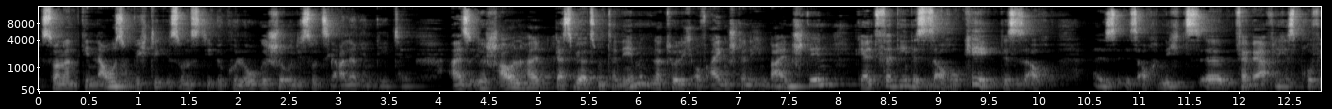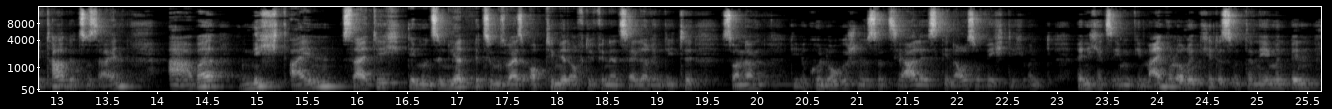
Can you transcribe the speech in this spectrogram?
sondern genauso wichtig ist uns die ökologische und die soziale Rendite. Also wir schauen halt, dass wir als Unternehmen natürlich auf eigenständigen Beinen stehen, Geld verdienen, das ist auch okay, das ist auch es ist auch nichts äh, Verwerfliches, profitabel zu sein, aber nicht einseitig dimensioniert bzw. optimiert auf die finanzielle Rendite, sondern die ökologische und soziale ist genauso wichtig. Und wenn ich jetzt eben gemeinwohlorientiertes Unternehmen bin,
